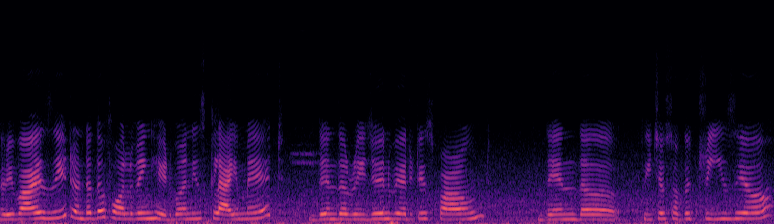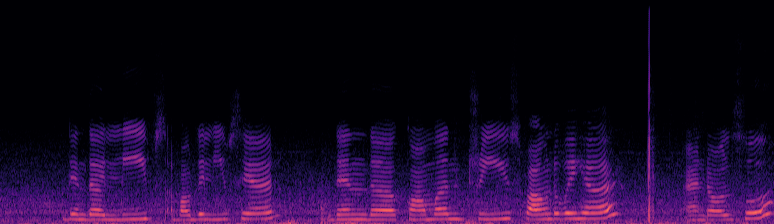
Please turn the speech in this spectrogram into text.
revise it under the following head one is climate then the region where it is found then the features of the trees here. Then the leaves about the leaves here. Then the common trees found over here. And also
